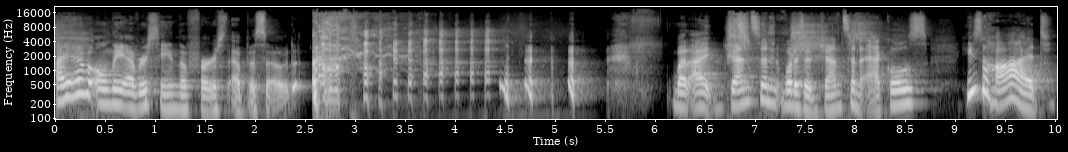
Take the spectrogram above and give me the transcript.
I have only ever seen the first episode. Oh but I Jensen, what is it? Jensen Ackles. He's hot.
